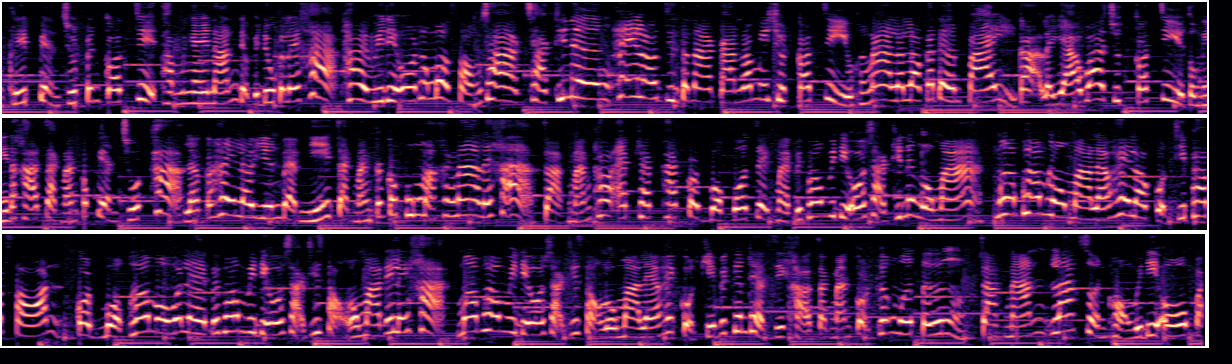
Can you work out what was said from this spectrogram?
งคลิปเปลี่ยนชุดเป็นก๊อตจิทำยังไงนั้นเดี๋ยวไปดูกันเลยค่ะ ถ่ายวิดีโอทั้งหมด 2 ฉาก ฉากที่ 1 ให้เราจินตนาการว่ามีชุดก๊อตจิอยู่ข้างหน้าแล้วเราก็เดินไปกะระยะว่าชุดก๊อตจิอยู่ตรงนี้นะคะ จากนั้นก็เปลี่ยนชุดค่ะ แล้วก็ให้เรายืนแบบนี้ จากนั้นก็ก็พุ่งมาข้างหน้าเลยค่ะ จากนั้นเข้าแอปแคปคัท บวกโปรเจกต์ใหม่ไปเพิ่มวิดีโอฉากที่ 1 ลงมา เมื่อเพิ่มลงมาแล้วให้เรากดที่ภาพซ้อน กดบวกเพิ่มโอเวอร์เลย์ไปเพิ่มวิดีโอฉากที่ 2 ลงมาได้เลยค่ะ เมื่อเพิ่มวิดีโอฉากที่ 2 ลงมาแล้วให้กดคลิปไปขึ้นแถบสีขาว จากนั้นกดเครื่องมือตึง จากนั้นลากส่วนของวิดีโอไป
